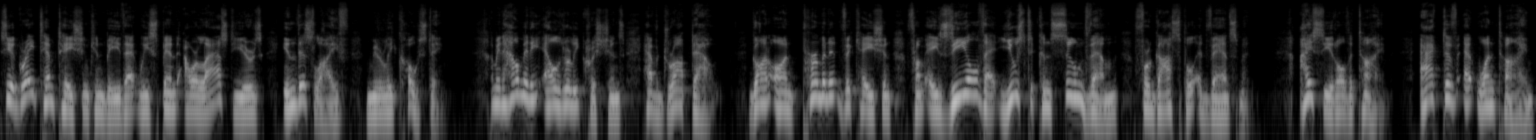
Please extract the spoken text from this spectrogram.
See, a great temptation can be that we spend our last years in this life merely coasting. I mean, how many elderly Christians have dropped out, gone on permanent vacation from a zeal that used to consume them for gospel advancement? I see it all the time. Active at one time,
